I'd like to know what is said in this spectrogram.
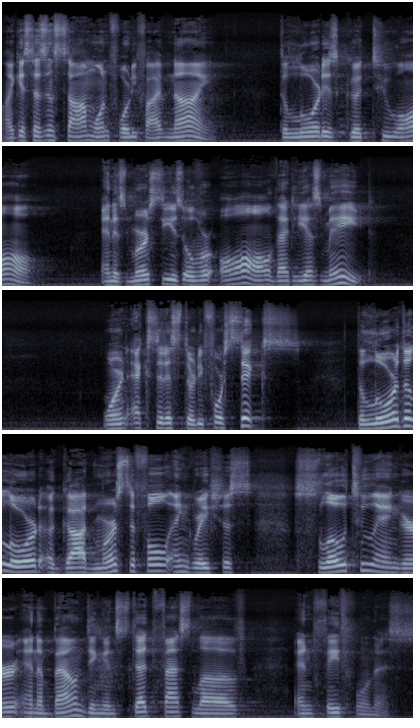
Like it says in Psalm 145 9, the Lord is good to all, and his mercy is over all that he has made. Or in Exodus 34 6, the Lord, the Lord, a God merciful and gracious, slow to anger, and abounding in steadfast love and faithfulness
